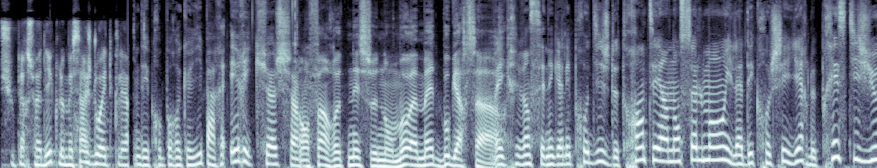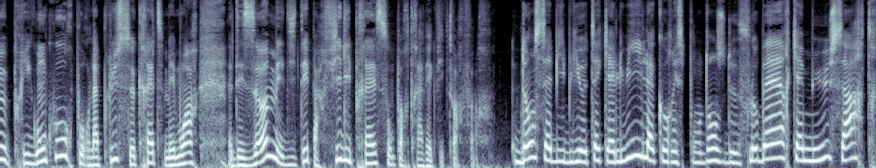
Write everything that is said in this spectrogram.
Je suis persuadé que le message doit être clair. Des propos recueillis par Eric Kioch. Enfin, retenez ce nom, Mohamed Bougarsar. Écrivain sénégalais prodige de 31 ans seulement, il a décroché hier le prestigieux prix Goncourt pour la plus secrète mémoire des hommes, édité par Philippe Ray, son portrait avec Victoire Fort. Dans sa bibliothèque à lui, la correspondance de Flaubert, Camus, Sartre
